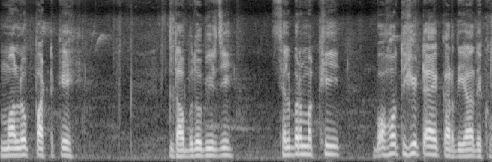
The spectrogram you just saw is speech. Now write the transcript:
ਮੰਨ ਲਓ ਪੱਟ ਕੇ ਦੱਬ ਦਿਓ ਵੀਰ ਜੀ। ਸਿਲਵਰ ਮੱਖੀ ਬਹੁਤ ਹੀ ਅਟੈਕ ਕਰਦੀ ਆ, ਆਹ ਦੇਖੋ।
